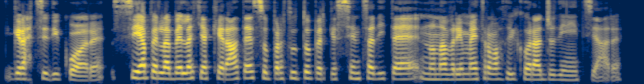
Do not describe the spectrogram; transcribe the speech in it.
grazie di cuore, sia per la bella chiacchierata e soprattutto perché senza di te non avrei mai trovato il coraggio di iniziare.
